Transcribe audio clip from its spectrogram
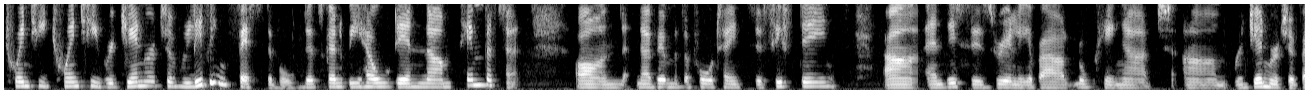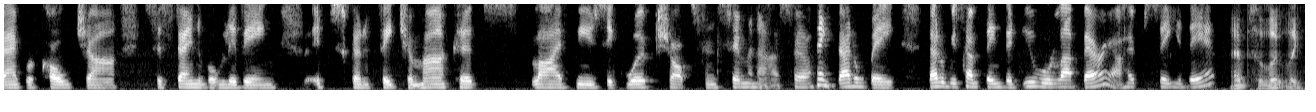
2020 Regenerative Living Festival that's going to be held in um, Pemberton on November the 14th to 15th. Uh, and this is really about looking at um, regenerative agriculture, sustainable living. It's going to feature markets, live music, workshops, and seminars. So I think that'll be that'll be something that you will love, Barry. I hope to see you there. Absolutely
